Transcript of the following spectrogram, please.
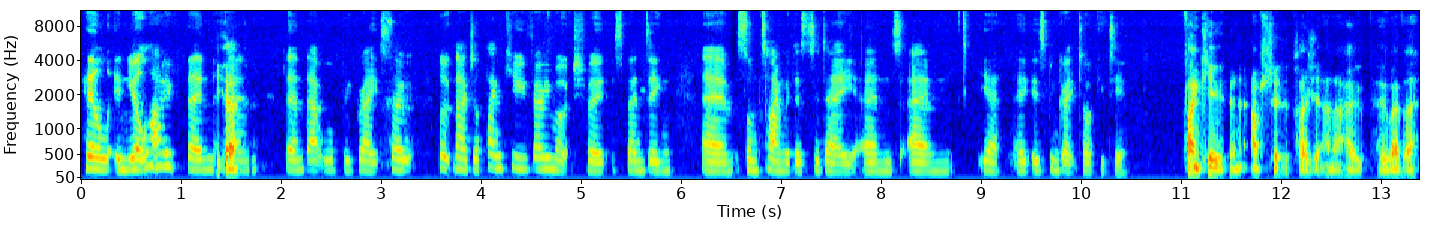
hill in your life, then yeah. um, then that will be great. So look, Nigel, thank you very much for spending um, some time with us today, and um, yeah, it's been great talking to you. Thank you. It's been absolutely pleasure, and I hope whoever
